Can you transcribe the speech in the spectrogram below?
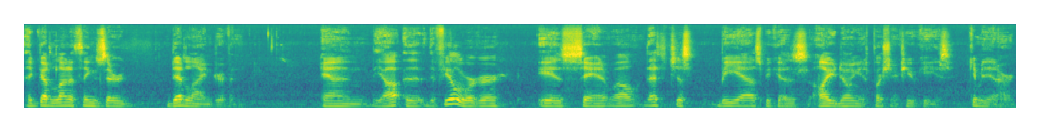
They've got a lot of things that are deadline driven. And the, uh, the field worker is saying, well, that's just BS because all you're doing is pushing a few keys. Give me that hard.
